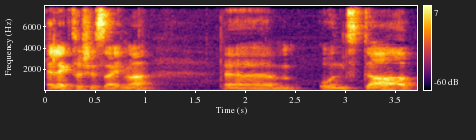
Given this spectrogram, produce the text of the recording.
Elektrisches, sag ich mal. Ähm, und da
